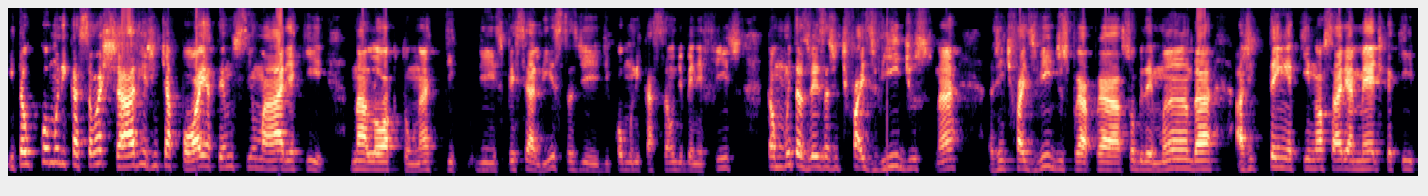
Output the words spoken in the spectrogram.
Então, comunicação é chave, a gente apoia, temos sim uma área aqui na Locton, né, de, de especialistas de, de comunicação de benefícios. Então, muitas vezes a gente faz vídeos, né, a gente faz vídeos para sobre demanda, a gente tem aqui nossa área médica que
